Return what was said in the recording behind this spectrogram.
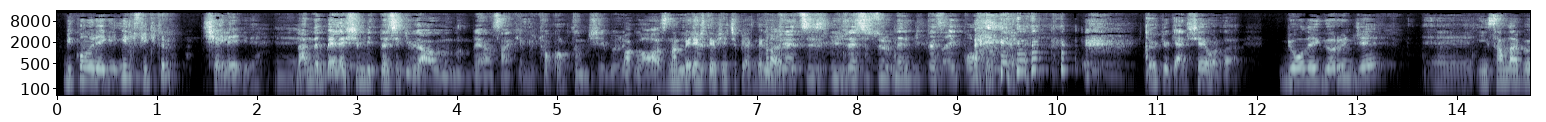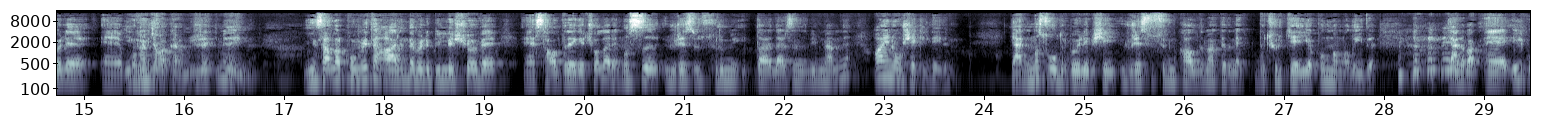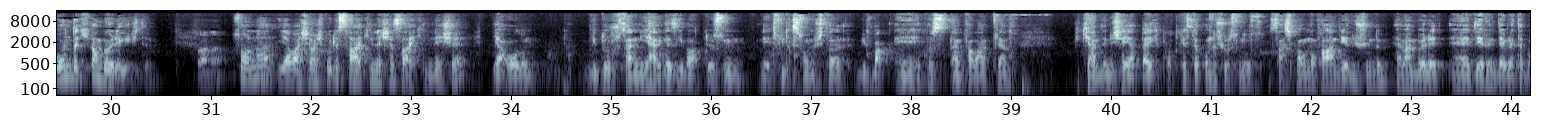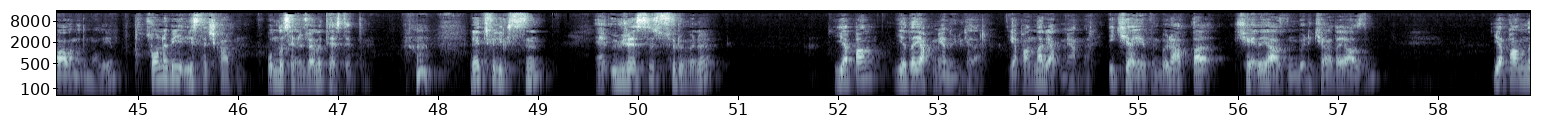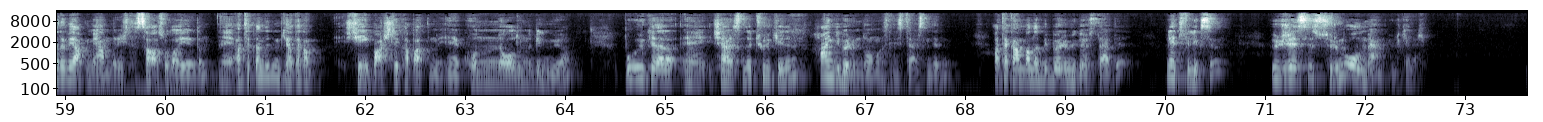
bir konuyla ilgili ilk fikrim şeyle ilgili. E, Ben de beleşin bitmesi gibi alındım yani sanki. Çok korktuğum bir şey böyle. bak Bu- ağzından beleş diye bir şey çıkacak. Ne kadar Ücretsiz, ücretsiz sürümlerin bitmesi ayıp korktuğum şey. Yok yok yani şey orada. Bir olayı görünce e, insanlar böyle e, İlk komünite- önce bakarım ücretli mi değil mi? insanlar komünite halinde böyle birleşiyor ve e, saldırıya geçiyorlar ya nasıl ücretsiz sürümü iptal edersiniz bilmem ne. Aynı o şekildeydim. Yani nasıl olur böyle bir şey ücretsiz sürümü kaldırmak ne demek bu Türkiye'ye yapılmamalıydı. yani bak e, ilk 10 dakikam böyle geçti. Sonra Sonra yavaş yavaş böyle sakinleşe sakinleşe. Ya oğlum bir dur sen niye herkes gibi atlıyorsun Netflix sonuçta bir bak e, ekosistem falan filan. Bir kendini şey yap belki podcast'te konuşursunuz saçmalama falan diye düşündüm. Hemen böyle e, derin devlete bağlamadım olayı. Sonra bir liste çıkardım. Bunu da senin üzerinde test ettim. Netflix'in e, ücretsiz sürümünü yapan ya da yapmayan ülkeler. Yapanlar yapmayanlar. İkiye ayırdım böyle hatta şeyde yazdım böyle kağıda yazdım yapanları ve yapmayanları işte sağa sola ayırdım. E, Atakan dedim ki Atakan şeyi başlığı kapattım. E, konunun ne olduğunu bilmiyor. Bu ülkeler e, içerisinde Türkiye'nin hangi bölümde olmasını istersin dedim. Atakan bana bir bölümü gösterdi. Netflix'in ücretsiz sürümü olmayan ülkeler.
